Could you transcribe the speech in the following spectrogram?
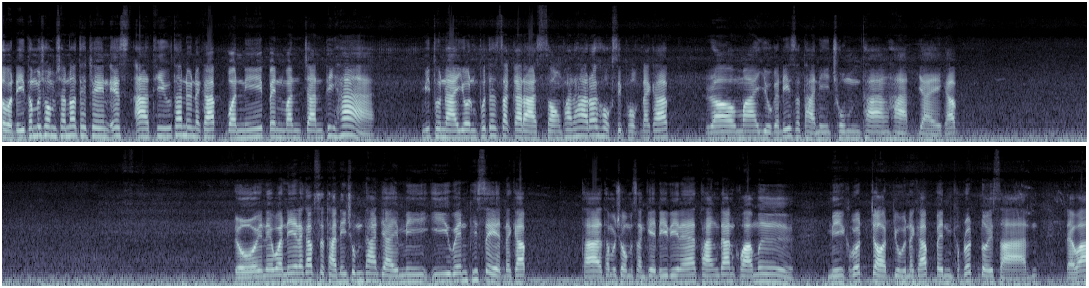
สวัสดีท่านผู้ชมช anel เทรน SRT ทุกท่านด้วยนะครับ วันนี้เป็นวันจันทร์ที่ 5 มิถุนายนพุทธศักราช 2566 นะครับ เรามาอยู่กันที่สถานีชุมทางหาดใหญ่ครับ โดยในวันนี้นะครับสถานีชุมทางใหญ่มีอีเวนต์พิเศษนะครับ ถ้าท่านผู้ชมสังเกตดีๆนะทางด้านขวามือ มีขับรถจอดอยู่นะครับ เป็นขับรถโดยสาร แต่ว่า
